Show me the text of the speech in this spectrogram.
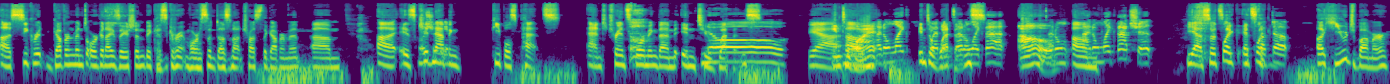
a secret government organization because Grant Morrison does not trust the government um uh is Well, kidnapping people's pets and transforming them into no. weapons. Yeah. Into um, what? I don't like Into weapons. I don't like that. Oh, I don't. I Um, don't like that shit. Yeah, so it's like it's like fucked up. a huge bummer.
